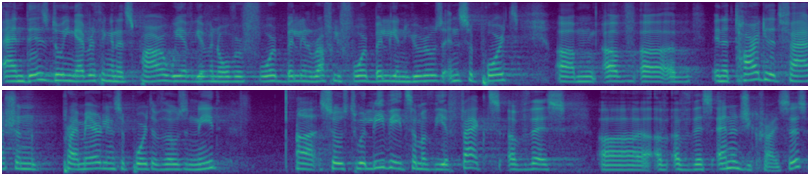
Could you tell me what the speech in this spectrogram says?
and is doing everything in its power. We have given over 4 billion, roughly 4 billion euros in support um, of, uh, in a targeted fashion, primarily in support of those in need uh, so as to alleviate some of the effects of this, uh, of, of this energy crisis.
